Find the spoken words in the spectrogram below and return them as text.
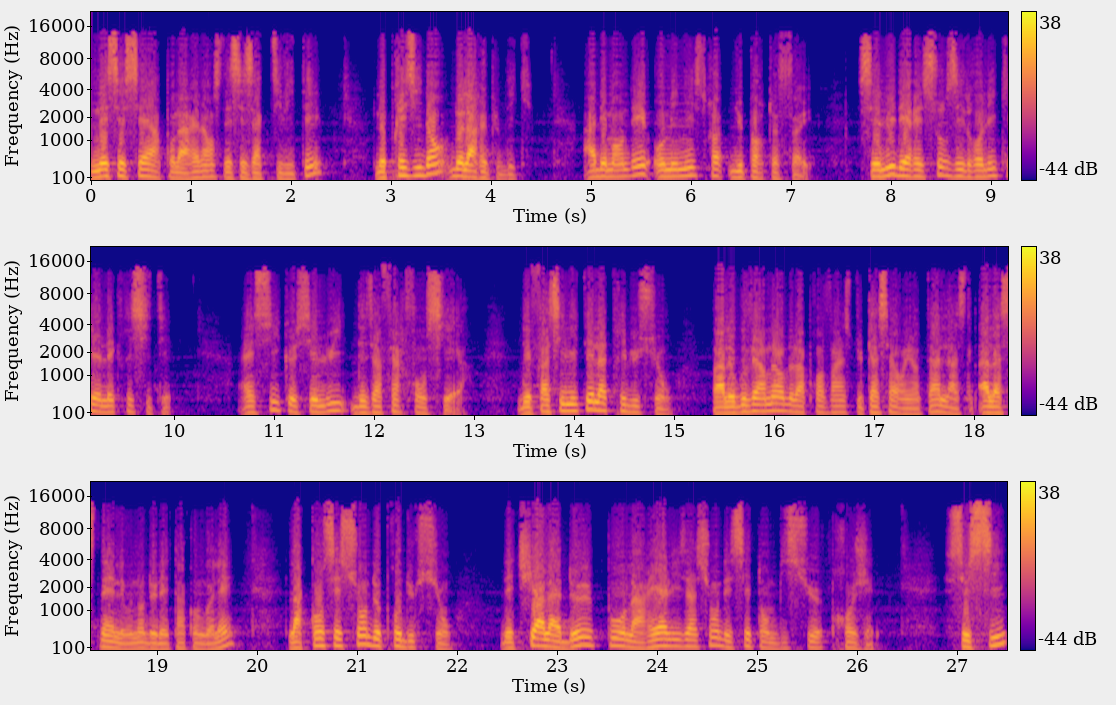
nécessaire pour la relance de ses activités, le président de la République a demandé au ministre du portefeuille, celui des ressources hydrauliques et électricité, ainsi que celui des affaires foncières, de faciliter l'attribution par le gouverneur de la province du Kassai oriental à la SNEL et au nom de l'État congolais, la concession de production des Chiala 2 pour la réalisation de cet ambitieux projet. Ceci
